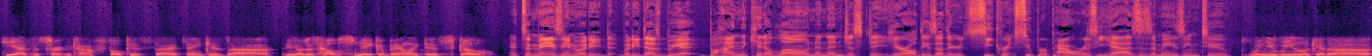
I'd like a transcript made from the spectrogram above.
he has a certain kind of focus that I think is, uh, you know, just helps make a band like this go. It's amazing what he what he does behind the kid alone, and then just hear all these other secret superpowers he has is amazing too. when you when you look at uh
